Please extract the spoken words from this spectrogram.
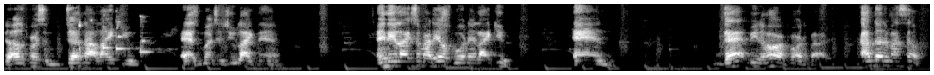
the other person does not like you as much as you like them, and they like somebody else more than like you, and that be the hard part about it. I've done it myself.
